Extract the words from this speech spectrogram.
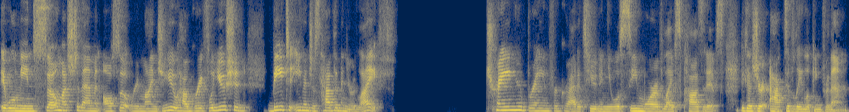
It will mean so much to them and also remind you how grateful you should be to even just have them in your life. Train your brain for gratitude and you will see more of life's positives because you're actively looking for them.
